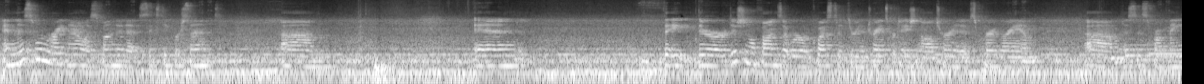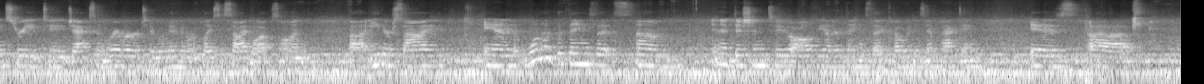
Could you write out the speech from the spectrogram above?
And this one right now is funded at 60%. Um, And they, there are additional funds that were requested through the Transportation Alternatives Program. Um, This is from Main Street to Jackson River to remove and replace the sidewalks on uh, either side. And one of the things that's, um, in addition to all of the other things that COVID is impacting, is uh,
